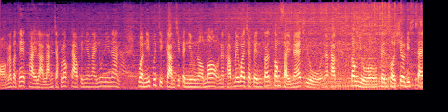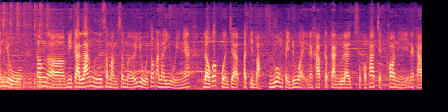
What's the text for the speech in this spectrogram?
2 แล้วประเทศไทยล่ะหลังจากล็อกดาวน์เป็นยังไงนู่นนี่นั่น วันนี้พฤติกรรมที่เป็น new normal นะครับไม่ว่าจะเป็นต้องใส่แมสอยู่นะครับต้องอยู่เป็น social distance อยู่ต้องออมีการล้างมือสม่ำเสมออยู่ต้องอะไรอยู่อย่างเงี้ยเราก็ควรจะปฏิบัติร่วมไปด้วยนะครับกับการดูแลสุขภาพ 7 ข้อนี้นะครับ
